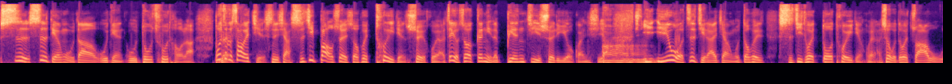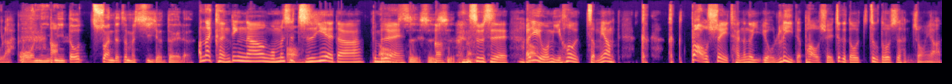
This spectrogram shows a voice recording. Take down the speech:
四四点五到五点五都出头了。不过这个稍微解释一下，实际报税的时候会退一点税回来，这有时候跟你的边际税率有关系啊。以以我自己来讲，我都会实际都会多退一点回来，所以我都会抓五了。哦，你你都算的这么细就对了。啊，那肯定呢，我们是职业的啊，对不对？是是是，是 不是？而且我们以后怎么样报税才能够有利的报税，这个都这个都是很重要的。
